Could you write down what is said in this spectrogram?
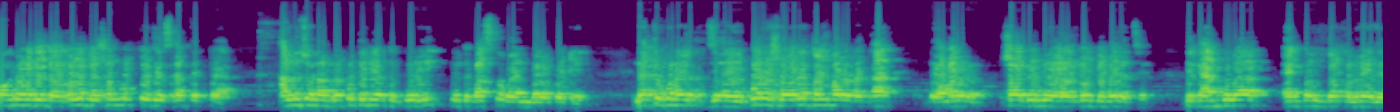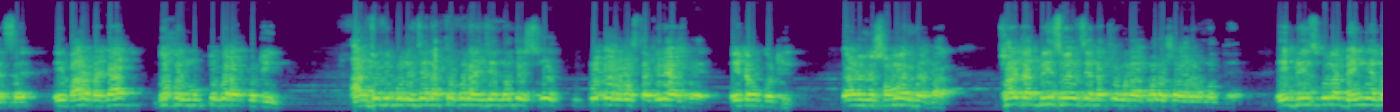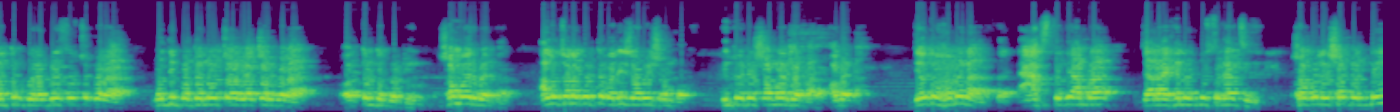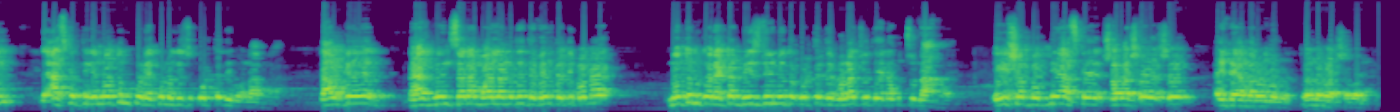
মগ্নবাদের দখল দূষণমুক্ত যে সাবজেক্টটা আলোচনা আমরা প্রতিনিয়ত করি, কিন্তু বাস্তবায়ন বড় কঠিন। নেত্রকোনা যে শহরে দশ বারোটা আমার সহকর্মী আমার বন্ধু বলেছে, যে একদম দখল হয়ে গেছে। এই বারোটা দখল মুক্ত করা কঠিন। আর যদি বলি যে নেত্রকোনায় যে নদীর স্রোত পূর্বের অবস্থা ফিরে আসবে, এটাও কঠিন। কারণ এটা সময়ের ব্যাপার। ছয়টা ব্রিজ হয়েছে নেত্রকোনা পৌর শহরের মধ্যে। এই ব্রিজগুলা ভেঙে নতুন করে ব্রিজ উঁচু করা নদী পথে নৌ চলাচল করা অত্যন্ত কঠিন, সময়ের ব্যাপার। আলোচনা করতে পারি সবই সম্ভব, কিন্তু এটা সময়ের ব্যাপার, হবে না। যেহেতু হবে না আজ থেকে আমরা যারা এখানে উপস্থিত আছি, সকলের শপথ নেই যে আজকের থেকে নতুন করে কোনো কিছু করতে দিব না আমরা। কাউকে ডাস্টবিন ছাড়া ময়লা নদীতে ফেলতে দিব না, নতুন করে একটা ব্রিজ নির্মিত করতে দেবো না যদি এটা উঁচু না হয়। এই শপথ নিয়ে আজকে সবার সদস্য এটাই আমার অনুরোধ। ধন্যবাদ সবাইকে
